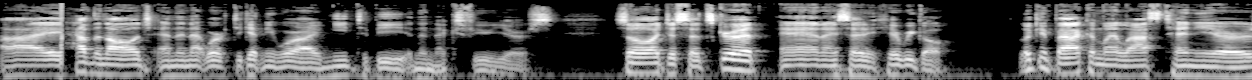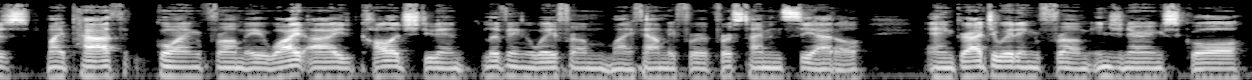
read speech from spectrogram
I have the knowledge and the network to get me where I need to be in the next few years. So I just said screw it, and I said here we go. Looking back on my last 10 years, my path going from a wide-eyed college student living away from my family for the first time in Seattle and graduating from engineering school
